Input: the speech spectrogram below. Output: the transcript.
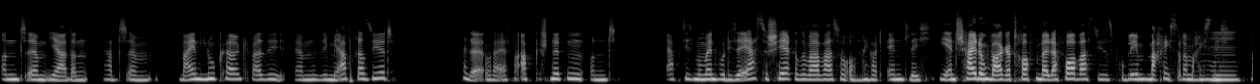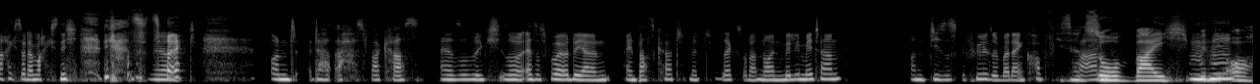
Und ähm, ja, dann hat ähm, mein Luca quasi ähm, sie mir abrasiert. Also, oder erstmal abgeschnitten. Und ab diesem Moment, wo diese erste Schere so war, war es so, oh mein Gott, endlich. Die Entscheidung war getroffen, weil davor war es dieses Problem, mache ich es oder mache ich es Mhm. nicht? Mache ich es oder mache ich es nicht? Die ganze Ja. Zeit. Und das, ach, es war krass. Also es ist wirklich so, also es wurde ja ein, Buzzcut mit sechs oder neun Millimetern. Und dieses Gefühl so über deinen Kopf Die sind fahren, so weich. Wenn die, Mhm. oh,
